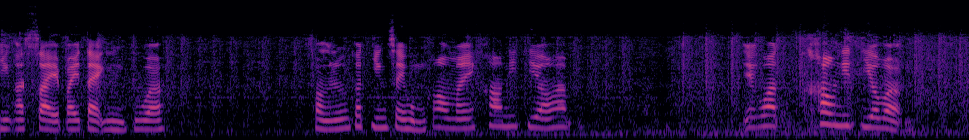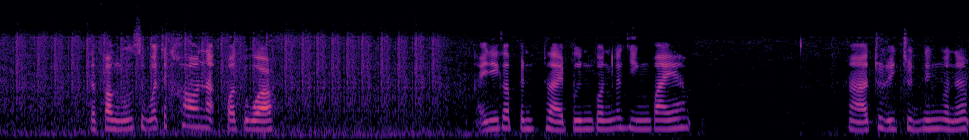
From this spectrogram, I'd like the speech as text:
ยิงอัดใส่ไปแตกหนึ่งตัว ฝั่งนู้นก็ยิงใส่ผมเข้าไหมเข้านิดเดียวครับเรียกว่าเข้านิดเดียวอะแต่ฝั่งนู้นรู้สึกว่าจะเข้าหนักกว่าตัว ไอ้นี่ก็เป็นสายปืนกลก็ยิงไปครับ หาจุดอีกจุดหนึ่งก่อนนะ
